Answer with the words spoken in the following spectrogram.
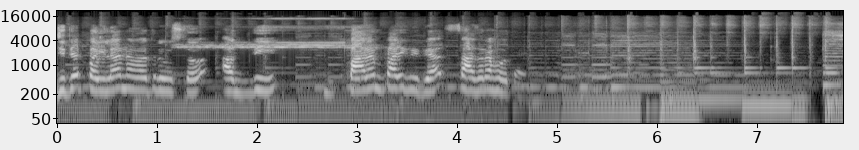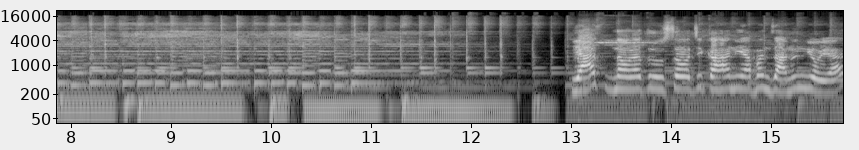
जिथे पहिला नवरात्र उत्सव अगदी पारंपरिकरित्या साजरा होत आहे. याच नवरात्र उत्सवाची कहाणी आपण जाणून घेऊया.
